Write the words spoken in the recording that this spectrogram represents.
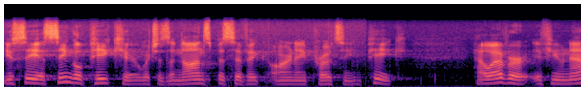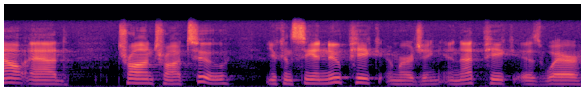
you see a single peak here, which is a non-specific RNA protein peak. However, if you now add TRON TRA2, you can see a new peak emerging, and that peak is where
